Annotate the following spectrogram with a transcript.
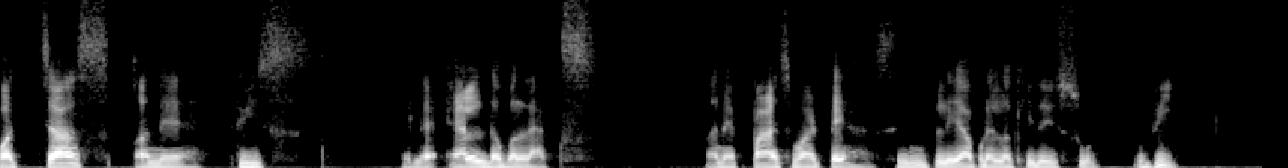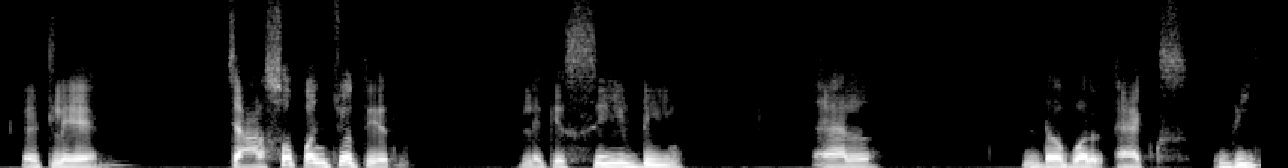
પચાસ અને વીસ. એટલે એલ ડબલ એક્સ. અને પાંચ માટે સિમ્પલી આપણે લખી દઈશું વી. એટલે ચારસો પંચોતેર, એટલે કે C D L double X V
